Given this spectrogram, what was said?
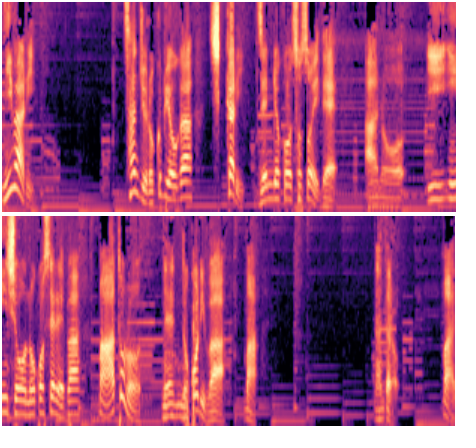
2割36秒がしっかり全力を注いで、あの、いい印象を残せれば、まあ、後のね、残りは、まあ、なんだろう、まあ、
